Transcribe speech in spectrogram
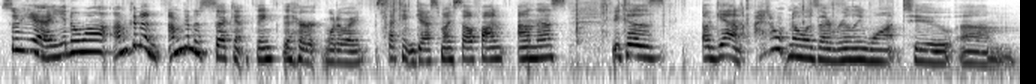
So yeah, you know what? I'm gonna I'm gonna second think that what do I second guess myself on on this because again, I don't know as I really want to um,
